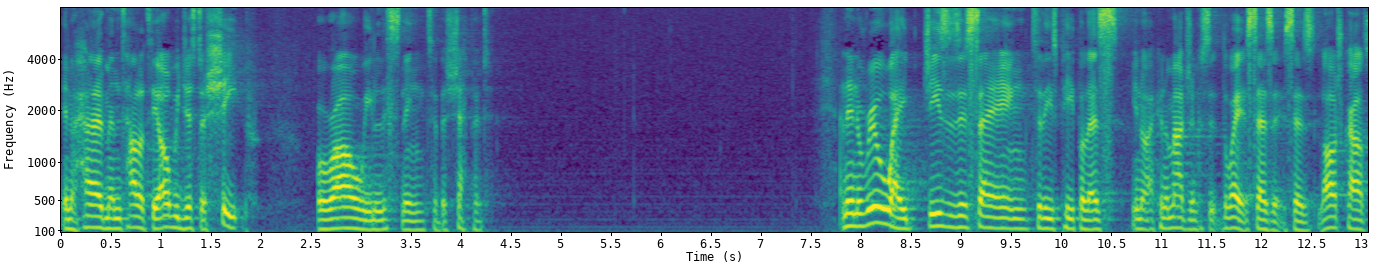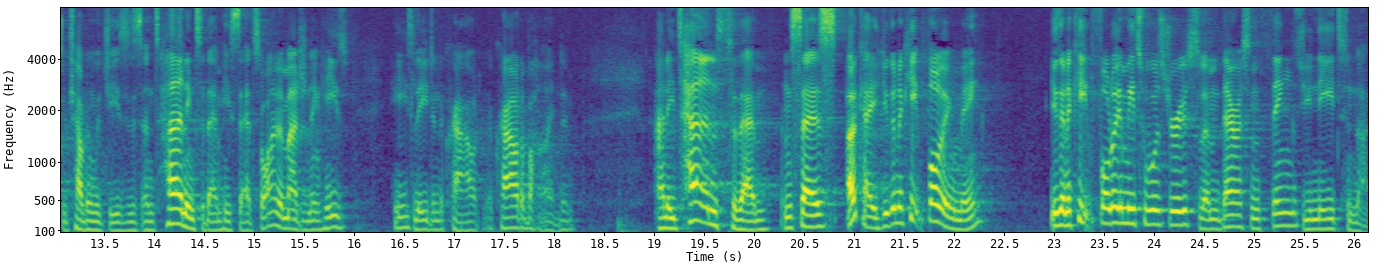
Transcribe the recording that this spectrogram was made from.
in a herd mentality? Are we just a sheep? Or are we listening to the shepherd? And in a real way, Jesus is saying to these people, as you know, I can imagine, because the way it says it, it says large crowds were traveling with Jesus, and turning to them, he said, So I'm imagining he's, he's leading the crowd, and the crowd are behind him. And he turns to them and says, Okay, you're going to keep following me. You're going to keep following me towards Jerusalem. There are some things you need to know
